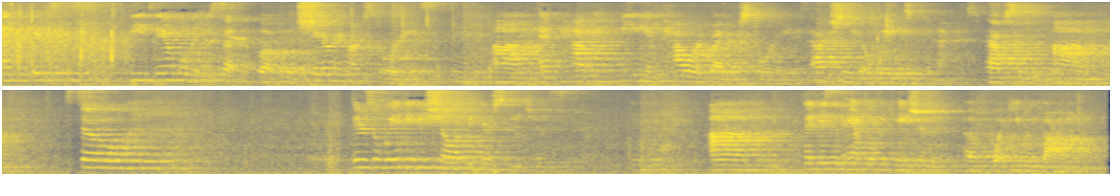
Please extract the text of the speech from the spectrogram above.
and it's the example that you set in the book, that sharing our stories um, and having, being empowered by your story is actually a way to connect. Absolutely. Um, so there's a way that you show up in your speeches um, that is an amplification of what you embody.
